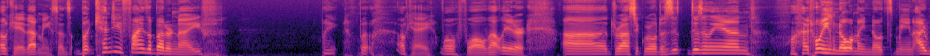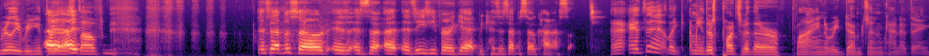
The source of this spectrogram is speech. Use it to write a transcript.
Okay, that makes sense. But Kenji finds a butter knife. Wait, but okay, we'll follow that later. Uh, Jurassic World is Disneyland? I don't even know what my notes mean. I'm really reading through I- this I- stuff. This episode is is uh, uh, is easy for a get because this episode kind of sucked. Uh, like I mean, there's parts of it that are fine, a redemption kind of thing,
